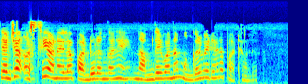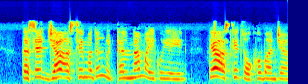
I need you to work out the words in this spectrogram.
त्यांच्या अस्थी आणायला पांडुरंगाने नामदेवांना मंगळवेढ्याला पाठवलं. तसेच ज्या अस्थीमधून विठ्ठल नाम ऐकू येईल त्या अस्थि चोखोबांच्या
